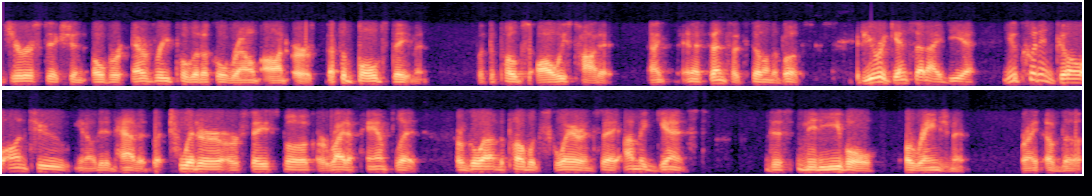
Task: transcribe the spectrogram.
jurisdiction over every political realm on earth, that's a bold statement, but the Pope's always taught it. in a sense, it's still in the books. If you were against that idea, you couldn't go onto, you know, they didn't have it, but Twitter or Facebook or write a pamphlet or go out in the public square and say, I'm against this medieval arrangement, right, of the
